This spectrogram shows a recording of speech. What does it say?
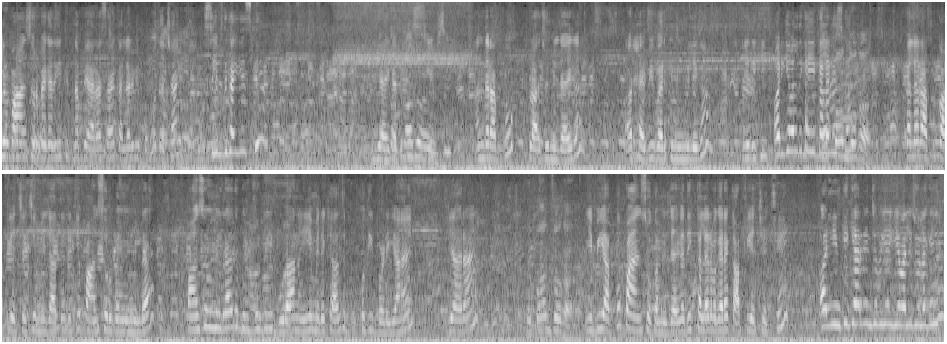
ये पाँच सौ रुपये का देखिए, कितना प्यारा सा है कलर भी बहुत अच्छा है। स्लीव्स दिखाइए इसकी। ये आएगा अंदर आपको प्लाजो मिल जाएगा और हैवी वर्क में मिलेगा। ये देखिए, और ये वाला दिखाइए कलर इसका। कलर आपको काफ़ी अच्छे अच्छे मिल जाते हैं। देखिए पाँच सौ रुपये में मिल रहा है। पाँच सौ में मिल रहा है तो बिल्कुल भी बुरा नहीं है। मेरे ख्याल से बहुत ही बढ़िया है। ये आ रहा है। तो पाँच सौ का? ये भी आपको 500 का मिल जाएगा। देखिए कलर वगैरह काफ़ी अच्छे अच्छे हैं। और इनकी क्या रेंज है भैया? ये वाली जो लगे हैं?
